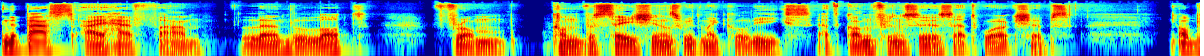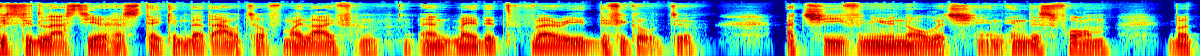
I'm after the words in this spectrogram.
In the past, I have um, learned a lot from conversations with my colleagues at conferences, at workshops. Obviously, the last year has taken that out of my life and, and made it very difficult to achieve new knowledge in, in this form. But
